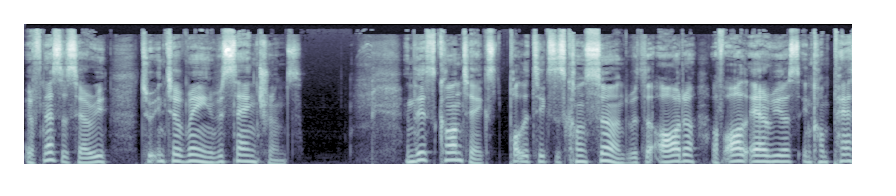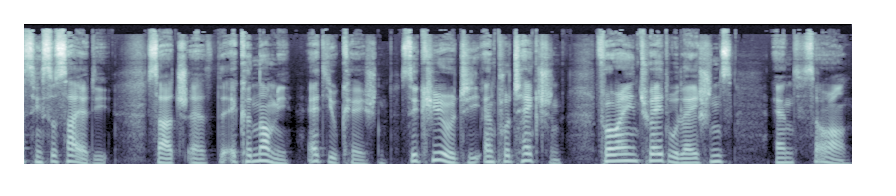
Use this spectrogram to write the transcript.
if necessary, to intervene with sanctions. In this context, politics is concerned with the order of all areas encompassing society, such as the economy, education, security and protection, foreign trade relations, and so on.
